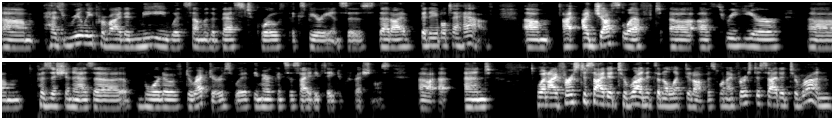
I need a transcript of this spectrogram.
um, has really provided me with some of the best growth experiences that I've been able to have. Um, I, I, just left uh, a three year um, position as a board of directors with the American Society of Safety Professionals. Uh, and when I first decided to run, it's an elected office. When I first decided to run,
